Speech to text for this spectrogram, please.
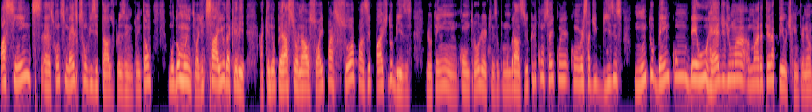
pacientes, é, quantos médicos são visitados, por exemplo. Então, mudou muito. A gente saiu daquele aquele operacional só e passou a fazer parte do business. Eu tenho um controller, por exemplo, no Brasil, que ele consegue conversar de business muito bem com um BU head de uma, uma área terapêutica, entendeu?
